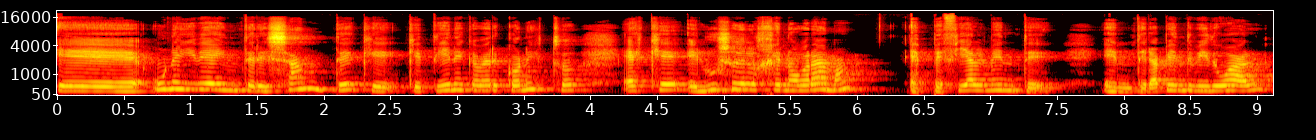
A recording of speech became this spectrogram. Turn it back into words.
Eh, una idea interesante que, que tiene que ver con esto es que el uso del genograma especialmente en terapia individual,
